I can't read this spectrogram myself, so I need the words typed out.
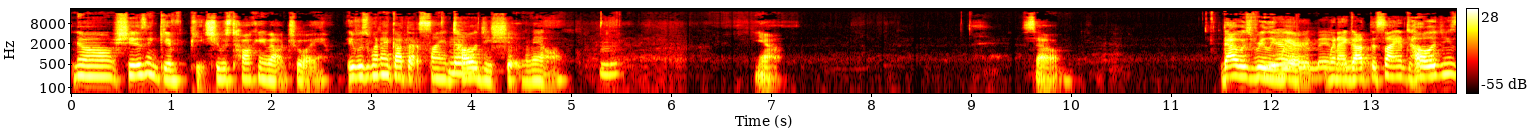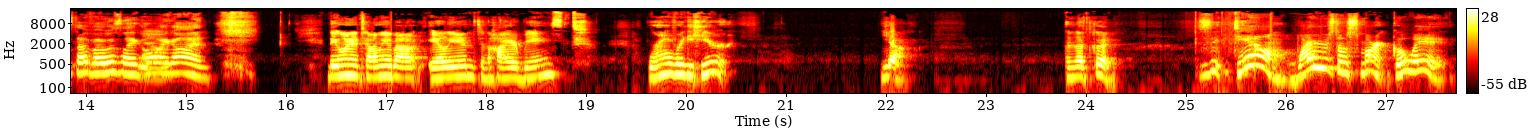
No, she doesn't give Pete. She was talking about joy. It was when I got that Scientology shit in the mail. Yeah. So that was really Yeah, weird. mail, when I yeah. got the Scientology stuff, I was like, oh my God. They want to tell me about aliens and higher beings. We're already here. Yeah. And that's good. Damn, why are you so smart? Go away.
